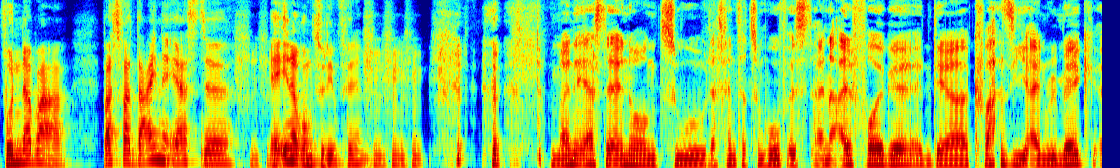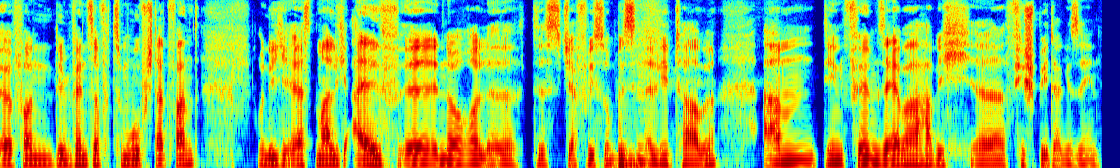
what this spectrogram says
Wunderbar. Was war deine erste Erinnerung zu dem Film? Meine erste Erinnerung zu Das Fenster zum Hof ist eine Alf-Folge, in der quasi ein Remake äh, von dem Fenster zum Hof stattfand und ich erstmalig Alf äh, in der Rolle des Jeffreys so ein bisschen erlebt habe. Ähm, den Film selber habe ich äh, viel später gesehen.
